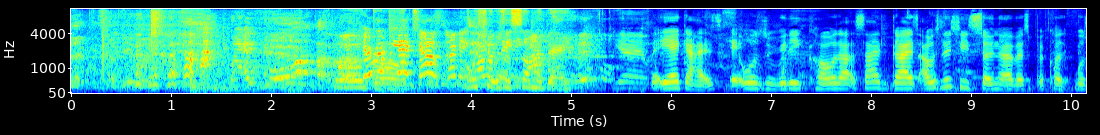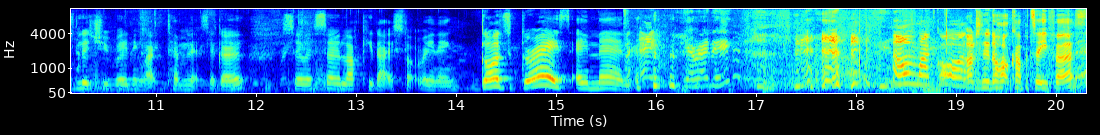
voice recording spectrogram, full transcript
did I- it's Oh god. I wish it was a summer day. But yeah, guys, it was really cold outside. Guys, I was literally so nervous because it was literally raining like 10 minutes ago. So we're so lucky that it stopped raining. God's grace, amen. You ready? Oh my god. I'll just need a hot cup of tea first.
